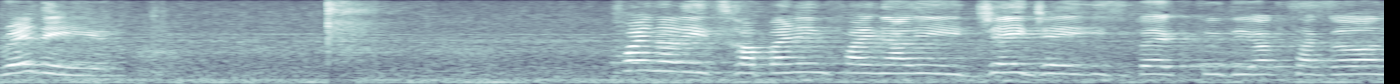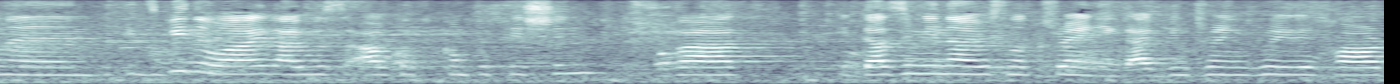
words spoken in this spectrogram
ready. Finally, it's happening. Finally, JJ is back to the octagon, and it's been a while. I was out of competition, but it doesn't mean I was not training. I've been training really hard.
